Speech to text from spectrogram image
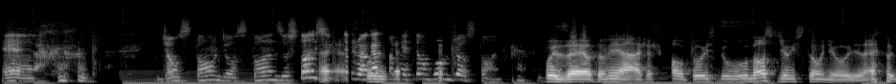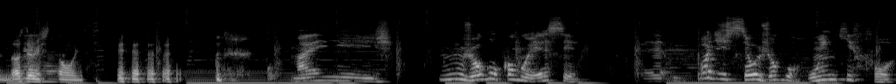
É. John Stone, John Stones. Tinha que ter jogado para meter um gol no John Stone. Pois é, eu também acho. Acho que faltou o nosso John Stone hoje, né? O nosso é. John Stones. Mas um jogo como esse é, pode ser o jogo ruim que for.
